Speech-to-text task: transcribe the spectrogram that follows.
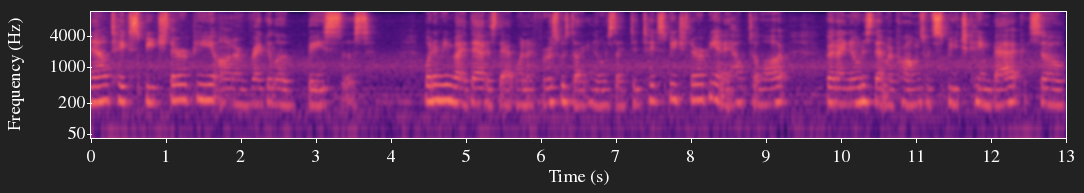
now take speech therapy on a regular basis. What I mean by that is that when I first was diagnosed, I did take speech therapy and it helped a lot, but I noticed that my problems with speech came back, so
